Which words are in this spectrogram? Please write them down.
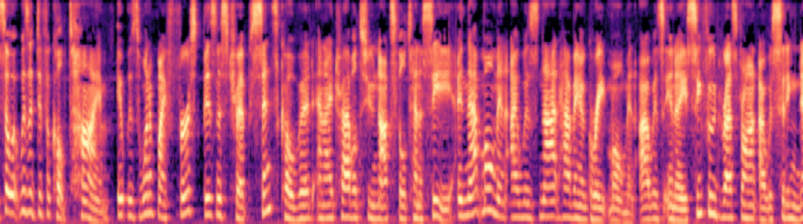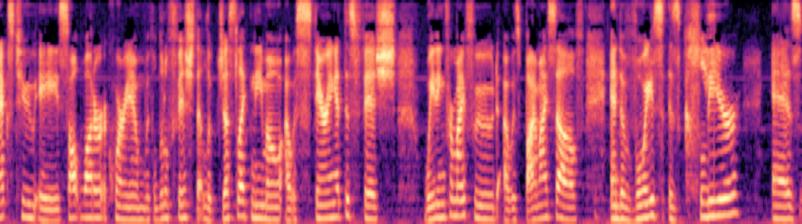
So it was a difficult time. It was one of my first business trips since COVID, and I traveled to Knoxville, Tennessee. In that moment, I was not having a great moment. I was in a seafood restaurant. I was sitting next to a saltwater aquarium with a little fish that looked just like Nemo. I was staring at this fish, waiting for my food. I was by myself, and a voice as clear as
